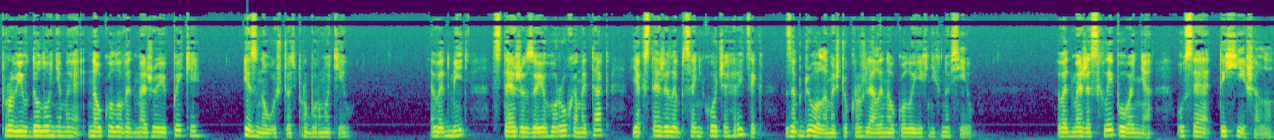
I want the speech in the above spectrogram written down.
провів долонями навколо ведмежої пики і знову щось пробурмотів. Ведмідь стежив за його рухами так, як стежили б Санько чи Грицик за бджолами, що кружляли навколо їхніх носів. Ведмеже схлипування усе тихішало.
